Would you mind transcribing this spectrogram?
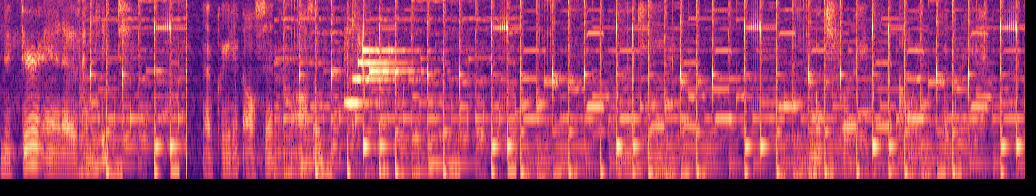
Nectar, and that is complete. Upgraded, all set, awesome. Okay. How much for a coin upgrade?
